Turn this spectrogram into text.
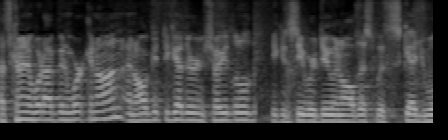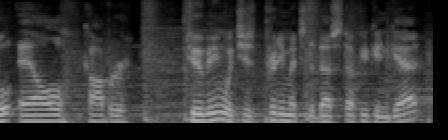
that's kind of what I've been working on and I'll get together and show you a little You can see we're doing all this with Schedule L copper tubing, which is pretty much the best stuff you can get.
